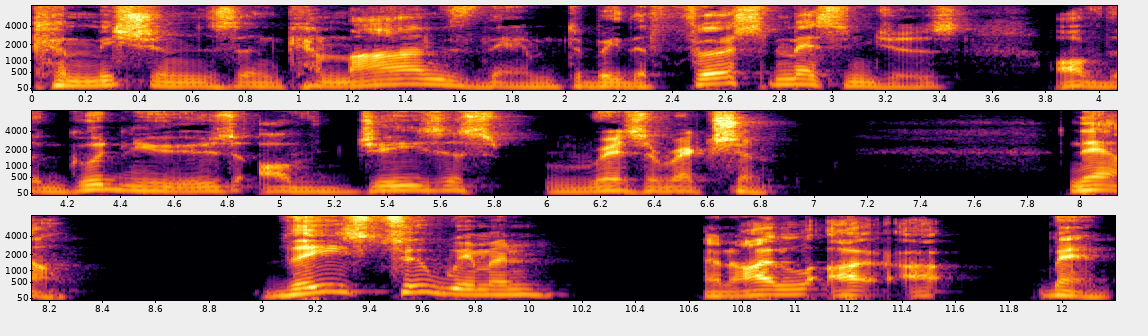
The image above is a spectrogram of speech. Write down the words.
commissions and commands them to be the first messengers of the good news of Jesus' resurrection. Now, these two women, and I, I, I man,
